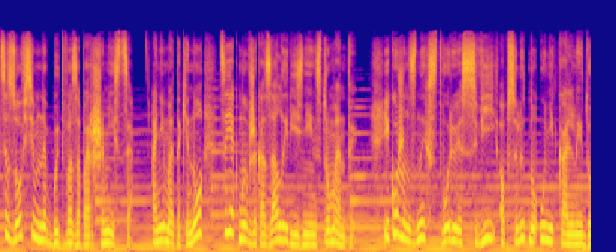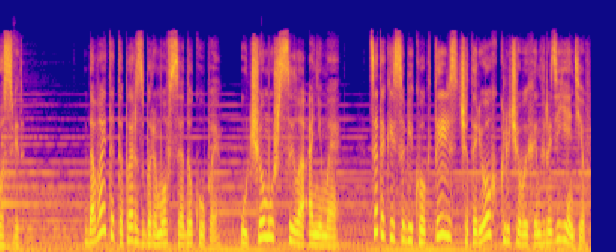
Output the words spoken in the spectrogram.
це зовсім не битва за перше місце. Аніме та кіно це, як ми вже казали, різні інструменти. І кожен з них створює свій абсолютно унікальний досвід. Давайте тепер зберемо все докупи. У чому ж сила аніме? Це такий собі коктейль з чотирьох ключових інгредієнтів.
